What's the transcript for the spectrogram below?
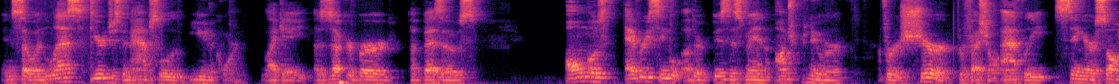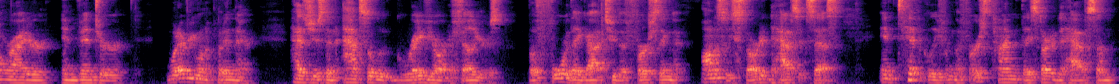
And so, unless you're just an absolute unicorn, like a, a Zuckerberg, a Bezos, almost every single other businessman, entrepreneur, for sure, professional athlete, singer, songwriter, inventor, whatever you want to put in there, has just an absolute graveyard of failures before they got to the first thing that honestly started to have success. And typically, from the first time that they started to have some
